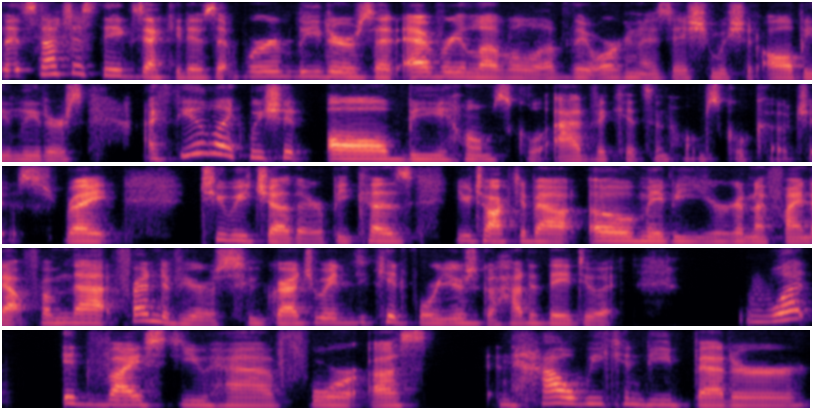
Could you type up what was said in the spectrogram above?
it's not just the executives that we're leaders at every level of the organization we should all be leaders. I feel like we should all be homeschool advocates and homeschool coaches right to each other because you talked about oh maybe you're going to find out from that friend of yours who graduated a kid 4 years ago how did they do it? What advice do you have for us and how we can be better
